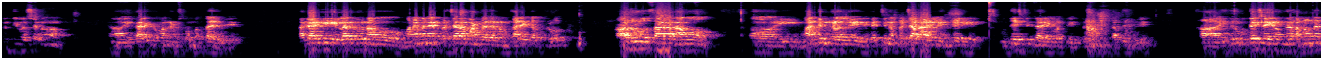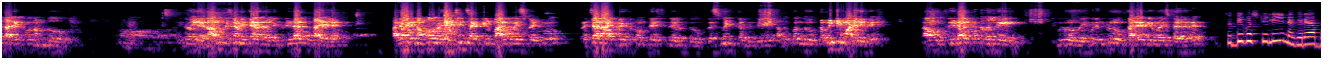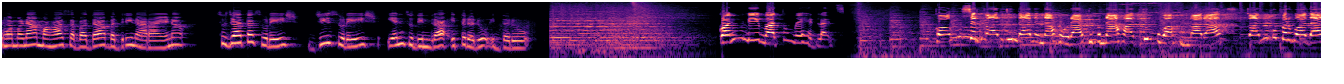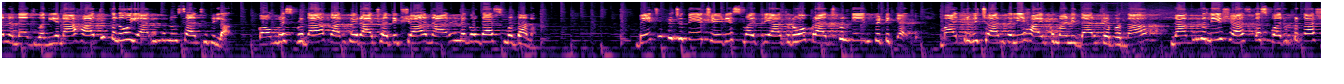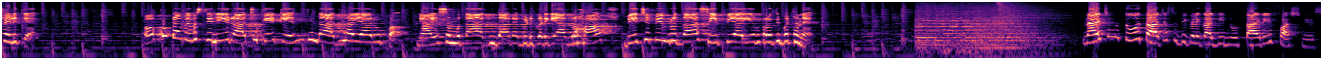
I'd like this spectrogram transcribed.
ಪ್ರತಿ ವರ್ಷನೂ ಈ ಕಾರ್ಯಕ್ರಮ ನಡೆಸ್ಕೊಂಡ್ ಬರ್ತಾ ಇದ್ವಿ ಹಾಗಾಗಿ ಎಲ್ಲರಿಗೂ ನಾವು ಮನೆ ಮನೆ ಪ್ರಚಾರ ಮಾಡ್ತಾ ಇದ್ದಾರೆ ನಮ್ಮ ಕಾರ್ಯಕರ್ತರು. ಆದ್ರೂ ಸಹ ನಾವು ಈ ಮಾಧ್ಯಮಗಳಲ್ಲಿ ಹೆಚ್ಚಿನ ಪ್ರಚಾರ ಆಗಲಿ ಅಂತೇಳಿ ಉದ್ದೇಶದಿಂದ ಇವತ್ತು ಕರೆದಿದ್ವಿ ಆ, ಇದ್ರ ಉದ್ದೇಶ ಏನಂದ್ರೆ ಹನ್ನೊಂದನೇ ತಾರೀಕು ನಮ್ದು ಇದರಲ್ಲಿ ರಾಮಕೃಷ್ಣ ವಿದ್ಯಾಲಯದಲ್ಲಿ ಕ್ರೀಡಾಕೂಟ ಇದೆ. ಹಾಗಾಗಿ ನಮ್ಮವರು ಹೆಚ್ಚಿನ ಸಂಖ್ಯೆಯಲ್ಲಿ ಭಾಗವಹಿಸಬೇಕು ಪ್ರಚಾರ ಆಗ್ಬೇಕು ಅನ್ನೋ ಉದ್ದೇಶದಿಂದ ಇವತ್ತು ಪ್ರೆಸ್ ಮೀಟ್ ಕರೆದಿದ್ವಿ ಅದಕ್ಕೊಂದು ಕಮಿಟಿ ಮಾಡಿದೀವಿ ನಾವು ಕ್ರೀಡಾಕೂಟದಲ್ಲಿ ಇವರು ಇವರಿಬ್ರು ಕಾರ್ಯನಿರ್ವಹಿಸ್ತಾ ಇದ್ದಾರೆ. ಸುದ್ದಿಗೋಷ್ಠಿಯಲ್ಲಿ ನಗರ ಬ್ರಾಹ್ಮಣ ಮಹಾಸಭಾದ ಬದ್ರಿನಾರಾಯಣ ಸುಜಾತ ಸುರೇಶ್ ಜಿ ಸುರೇಶ್ ಎನ್ ಸುಧೀಂದ್ರ ಇತರರು ಇದ್ದರು. ಕೊನೆಯಲ್ಲಿ ಮತ್ತೊಮ್ಮೆ ಹೆಡ್ಲೈನ್ಸ್ ಕಾಂಗ್ರೆಸ್ ಸರ್ಕಾರದಿಂದ ನನ್ನ ಹೋರಾಟವನ್ನ ಹತ್ತಿಕ್ಕುವ ಹುನ್ನಾರ ಕನ್ನಡ ಪರವಾದ ನನ್ನ ಧ್ವನಿಯನ್ನ ಹತ್ತಿಕ್ಕಲು ಯಾರಿಂದಲೂ ಸಾಧ್ಯವಿಲ್ಲ. ಕಾಂಗ್ರೆಸ್ ಪ್ರದ ಕಾರ್ಪೆ ರಾಜ್ಯಾಧ್ಯಕ್ಷ ನಾರಾಯಣಗೌಡ ಅಸಮಾಧಾನ ಬಿಜೆಪಿ ಜೊತೆ ಜೆಡಿಎಸ್ ಮೈತ್ರಿ ಆದರೂ ಪ್ರಾಜ್ವಲ್ಗೆ ಎಂಪಿ ಟಿಕೆಟ್. ಮೈತ್ರಿ ವಿಚಾರದಲ್ಲಿ ಹೈಕಮಾಂಡ್ ನಿರ್ಧಾರಕ್ಕೆ ಬಂದ, ನಗರದಲ್ಲಿ ಶಾಸಕ ಸ್ವರೂಪ್ರಕಾಶ್ ಹೇಳಿಕೆ. ಒಕ್ಕೂಟ ವ್ಯವಸ್ಥೆಯಲ್ಲಿ ರಾಜ್ಯಕ್ಕೆ ಕೇಂದ್ರದಿಂದ ಅಧ್ಯಾಯ ರೂಪ. ನ್ಯಾಯಸಮ್ಮತ ಅನುದಾನ ಬಿಡುಗಡೆಗೆ ಆಗ್ರಹ, ಬಿಜೆಪಿ ವಿರುದ್ಧ ಸಿಪಿಐಎಂ ಪ್ರತಿಭಟನೆ. ನೈಜ ಮತ್ತು ತಾಜಾ ಸುದ್ದಿಗಳಿಗಾಗಿ ನೋಡ್ತಾ ಇರಿ ಫಾಸ್ಟ್ ನ್ಯೂಸ್.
